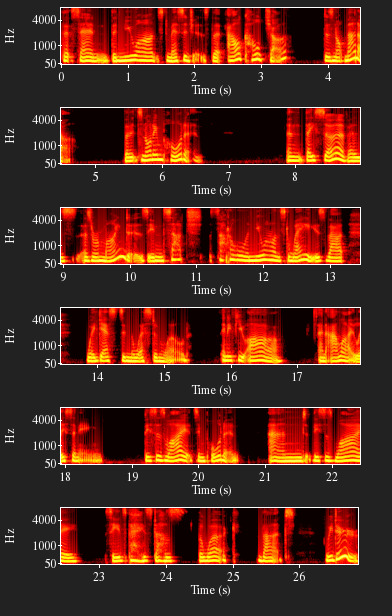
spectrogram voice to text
that send the nuanced messages that our culture does not matter, that it's not important. And they serve as, as reminders in such subtle and nuanced ways that we're guests in the Western world. And if you are an ally listening, this is why it's important. And this is why Seed Space does the work that we do.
